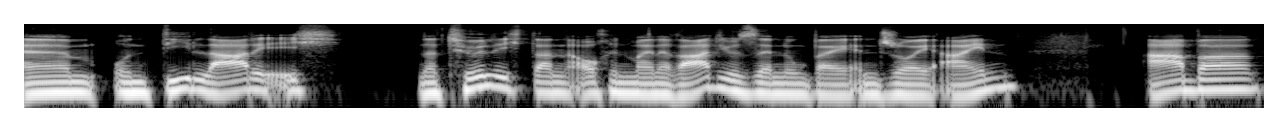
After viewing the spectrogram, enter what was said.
Ähm, und die lade ich natürlich dann auch in meine Radiosendung bei Enjoy ein. Aber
